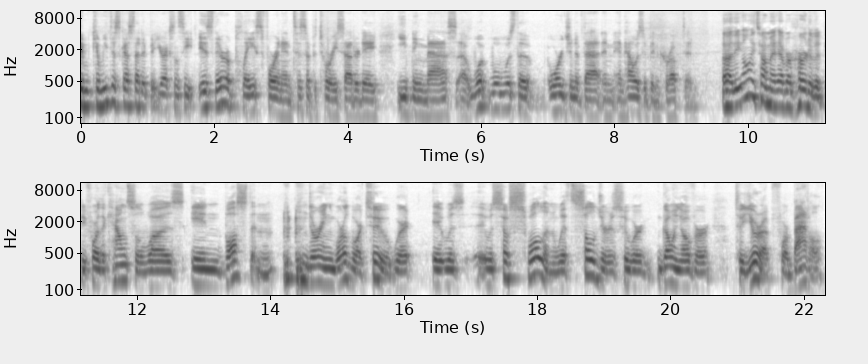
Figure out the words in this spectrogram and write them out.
Can can we discuss that a bit, Your Excellency? Is there a place for an anticipatory Saturday evening mass? Uh, what what was the origin of that, and, and how has it been corrupted? Uh, the only time I ever heard of it before the council was in Boston during World War II, where it was it was so swollen with soldiers who were going over to Europe for battle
